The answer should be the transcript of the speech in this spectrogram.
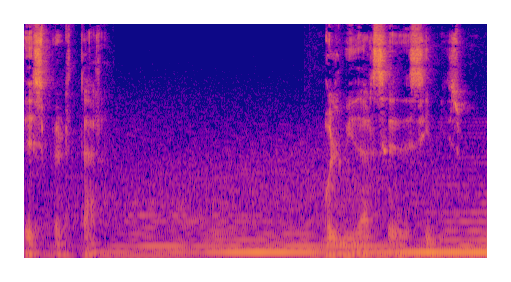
despertar, olvidarse de sí mismo.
